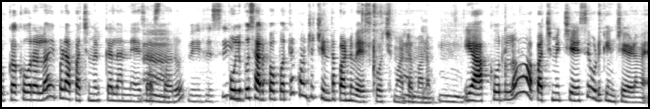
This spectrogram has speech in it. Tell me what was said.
చుక్క కూరలో ఇప్పుడు ఆ పచ్చిమిరపకాయలు అన్నీ వేసేస్తారు. వేసేసి పులుపు సరిపోతే కొంచెం చింతపండు వేసుకోవచ్చు అన్నమాట మనం. ఈ ఆకుకూరలో ఆ పచ్చిమిర్చి వేసి ఉడికించేయడమే.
